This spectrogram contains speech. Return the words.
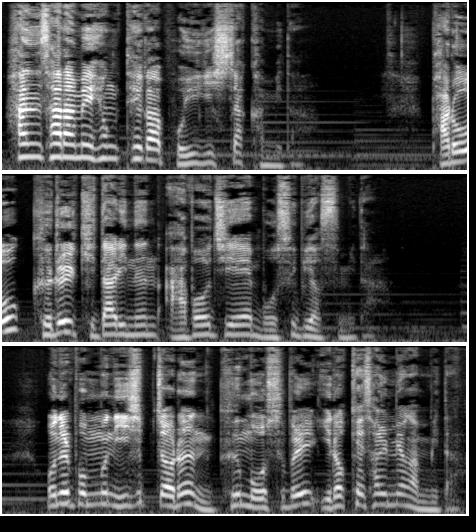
한 사람의 형태가 보이기 시작합니다. 바로 그를 기다리는 아버지의 모습이었습니다. 오늘 본문 20절은 그 모습을 이렇게 설명합니다.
